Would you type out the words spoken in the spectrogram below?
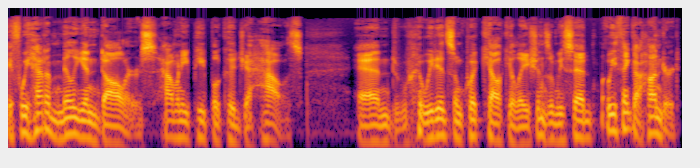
if we had a million dollars, how many people could you house? And we did some quick calculations and we said, we think a hundred.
